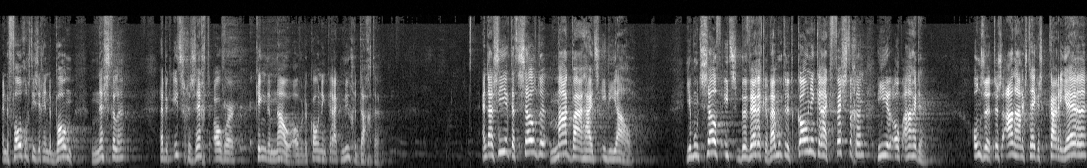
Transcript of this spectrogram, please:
en de vogels die zich in de boom nestelen, heb ik iets gezegd over Kingdom Now, over de Koninkrijk Nu gedachte. En daar zie ik datzelfde maakbaarheidsideaal. Je moet zelf iets bewerken. Wij moeten het koninkrijk vestigen hier op aarde. Onze tussen aanhalingstekens carrière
